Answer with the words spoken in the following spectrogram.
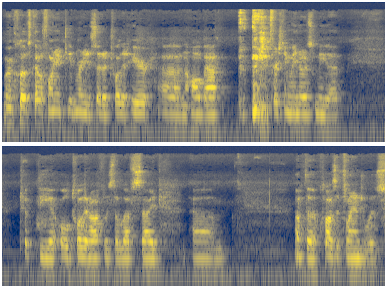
We're in Clovis, California, getting ready to set a toilet here uh, in the hall bath. First thing we noticed when we uh, took the uh, old toilet off was the left side um, of the closet flange was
